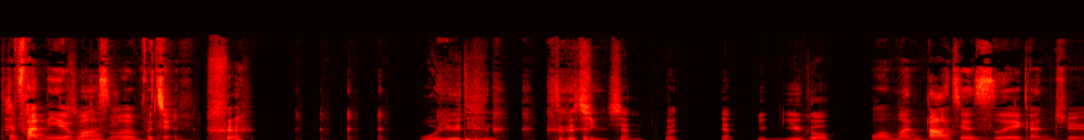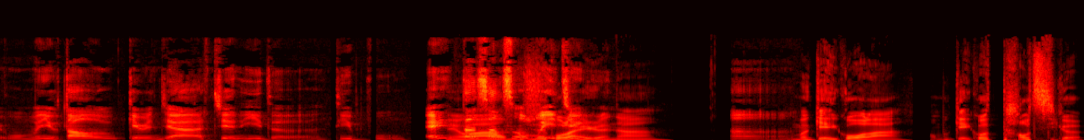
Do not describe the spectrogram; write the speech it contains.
太叛逆了吧？什么都不讲，我有点这个倾向。But yeah, you you go。哇，蛮大件事诶，感觉我们有到给人家建议的地步。哎，没有啊，我们是过来人啊。嗯，我们给过啦，我们给过好几个。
